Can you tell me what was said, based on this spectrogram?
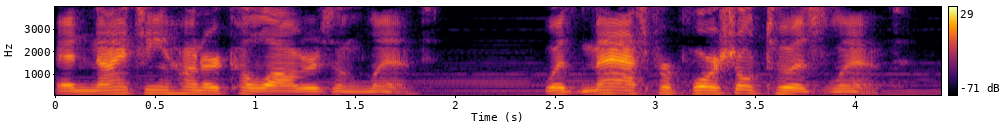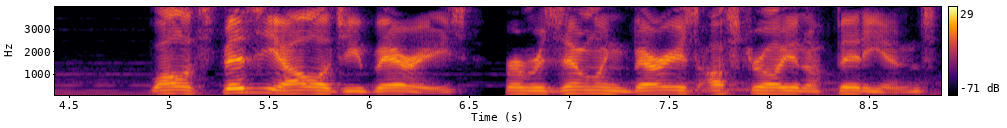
and 1900 km in length, with mass proportional to its length. While its physiology varies from resembling various Australian ophidians,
